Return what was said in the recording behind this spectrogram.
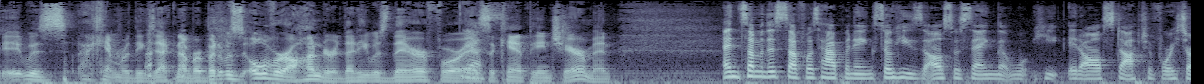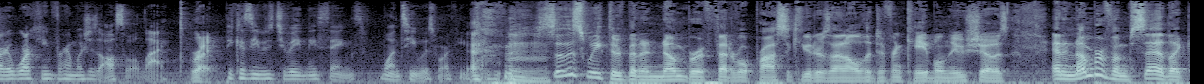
It was I can't remember the exact number, but it was over a hundred that he was there for as Yes. the campaign chairman. And some of this stuff was happening. So he's also saying that he it all stopped before he started working for him, which is also a lie. Right. Because he was doing these things once he was working for him. Mm-hmm. So this week there's been a number of federal prosecutors on all the different cable news shows, and a number of them said like.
